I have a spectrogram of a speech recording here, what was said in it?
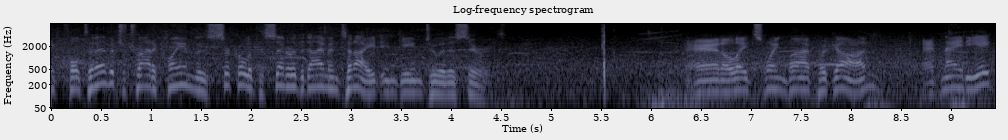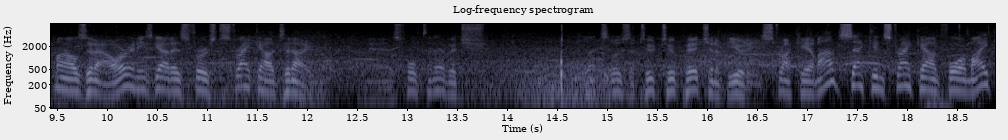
Mike Foltynewicz will try to claim the circle at the center of the diamond tonight in game two of this series. And a late swing by Pagan at 98 miles an hour, and he's got his first strikeout tonight. As Foltynewicz lets loose a 2 2 pitch and a beauty. Struck him out. Second strikeout for Mike.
